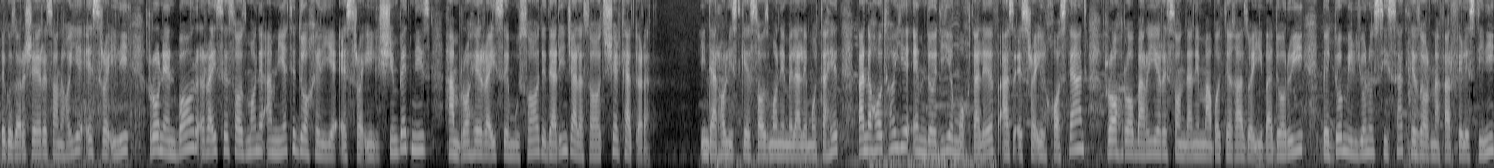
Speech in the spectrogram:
به گزارش رسانه های اسرائیلی روننبار رئیس سازمان امنیت داخلی اسرائیل شیمبت نیز همراه رئیس موساد در این جلسات شرکت دارد. این در حالی است که سازمان ملل متحد و نهادهای امدادی مختلف از اسرائیل خواستند راه را برای رساندن مواد غذایی و دارویی به دو میلیون و سیصد هزار نفر فلسطینی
